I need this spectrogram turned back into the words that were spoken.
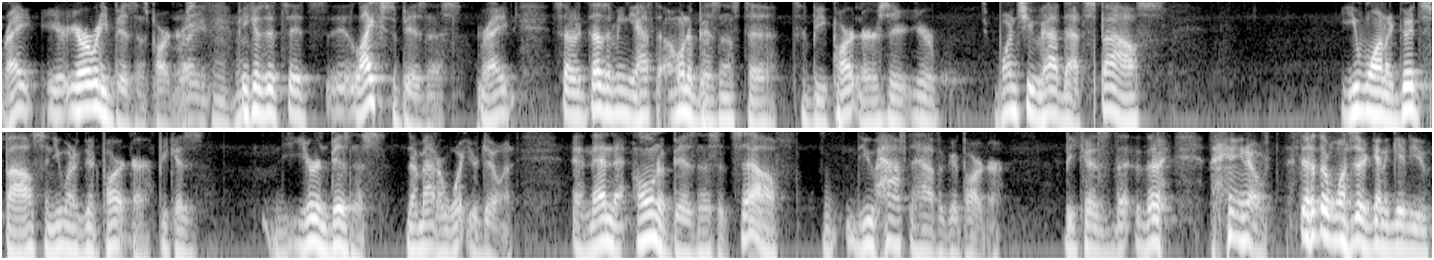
right? You're, you're already business partners Right. Mm-hmm. because it's it's life's a business, right? So it doesn't mean you have to own a business to to be partners. You're once you have that spouse, you want a good spouse and you want a good partner because you're in business no matter what you're doing. And then to own a business itself, you have to have a good partner because the- they're, you know, they're the ones that are going to give you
